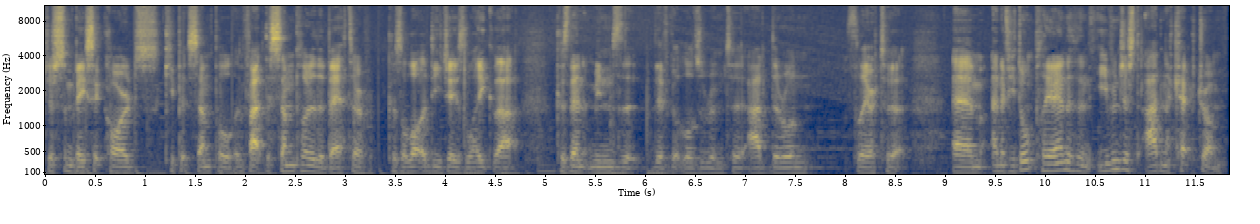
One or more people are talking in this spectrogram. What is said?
just some basic chords, keep it simple. In fact, the simpler the better, because a lot of DJs like that, because then it means that they've got loads of room to add their own flair to it. Um, and if you don't play anything, even just adding a kick drum,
